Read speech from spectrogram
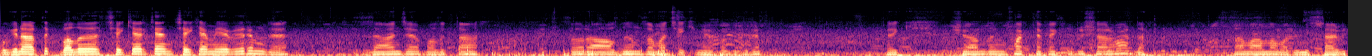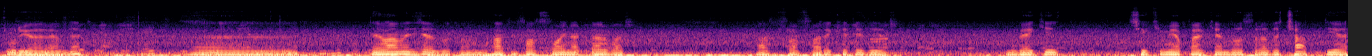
Bugün artık balığı çekerken çekemeyebilirim de size anca balıktan sonra aldığım zaman çekim yapabilirim. Pek şu anda ufak tefek vuruşlar var da tam anlamadım. İstavrit vuruyor herhalde. Ee, devam edeceğiz bakalım. Hafif hafif oynaklar var. Hafif hafif hareket ediyor. Şimdi belki çekim yaparken de o sırada çat diye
